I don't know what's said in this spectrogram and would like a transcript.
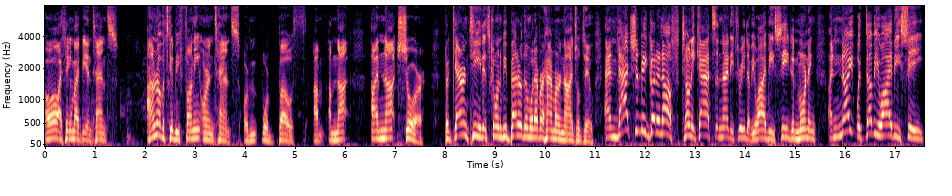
Oh, I think it might be intense. I don't know if it's going to be funny or intense or or both. I'm I'm not I'm not sure. But guaranteed it's going to be better than whatever Hammer and Nigel do. And that should be good enough. Tony Katz in 93 WIBC. Good morning. A night with WIBC.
